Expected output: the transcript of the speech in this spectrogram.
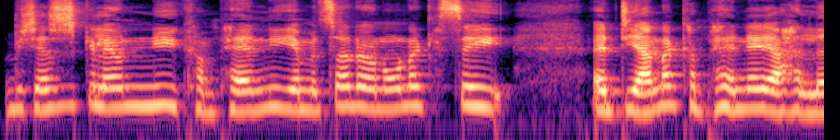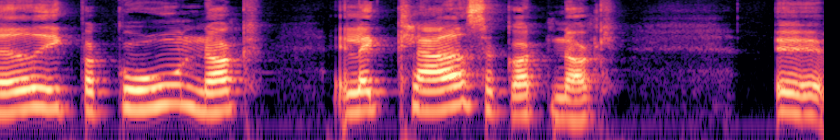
hvis jeg så skal lave en ny kampagne, jamen så er der jo nogen, der kan se, at de andre kampagner, jeg har lavet, ikke var gode nok, eller ikke klarede så godt nok. Øh,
